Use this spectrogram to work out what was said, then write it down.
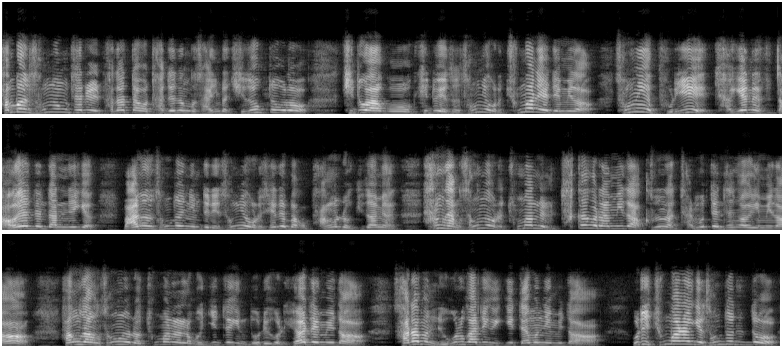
한번 성령 세례를 받았다고 다 되는 것이 아닙니다. 지속적으로 기도하고 기도해서 성령으로 충만해야 됩니다. 성령의 불이 자기 안에서 나와야 된다는 얘기예요. 많은 성도님들이 성령으로 세례받고 방으로 기도하면 항상 성령으로 충만을 착각을 합니다. 그러나 잘못된 생각입니다. 항상 성령으로 충만하려고 의지적인 노력을 해야 됩니다. 사람은 육을 가지고 있기 때문입니다. 우리 충만한 게 성도들도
